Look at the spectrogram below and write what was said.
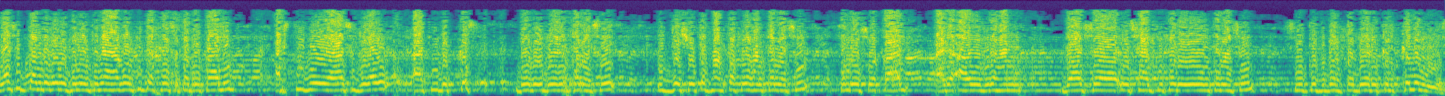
واسد تنبغي مثلا انتنا هذا كده خيسة أبو طالب أشتي بي أسجلو أتي بكس بغي بغي تمسي الجيش تفرط فيغا تمسي تمسي قال؟ على آو برهن داس إسال تفري تمسي سيتي فدر فدر كل كل الناس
